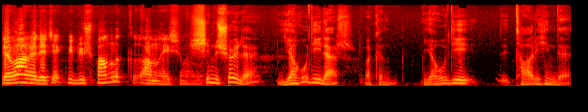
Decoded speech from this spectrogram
devam edecek bir düşmanlık anlayışı mı? Şimdi şöyle Yahudiler bakın Yahudi tarihinde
